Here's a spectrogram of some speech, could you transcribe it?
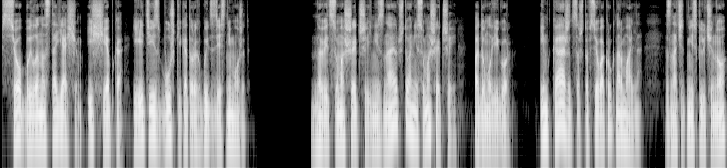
Все было настоящим, и щепка, и эти избушки, которых быть здесь не может. «Но ведь сумасшедшие не знают, что они сумасшедшие», — подумал Егор. «Им кажется, что все вокруг нормально. Значит, не исключено,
